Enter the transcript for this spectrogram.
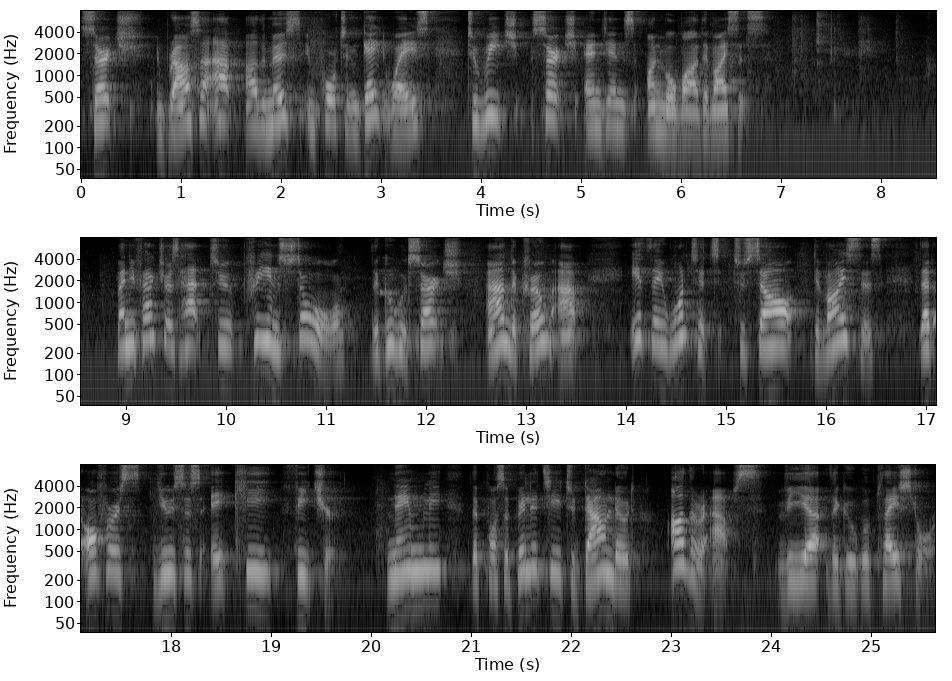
Search and browser app are the most important gateways to reach search engines on mobile devices. Manufacturers had to pre install the Google Search and the Chrome app if they wanted to sell devices that offers users a key feature, namely the possibility to download other apps via the Google Play Store.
